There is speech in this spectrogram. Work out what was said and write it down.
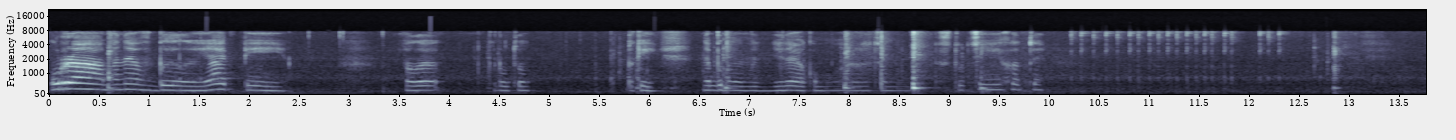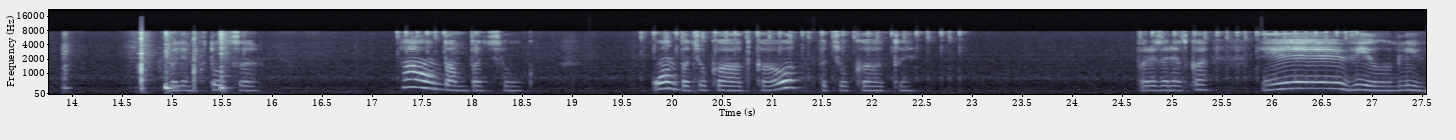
Ура! Мене вбили. Я пі. Але круто. Окей, не будемо ми ні на якому цьому штуці їхати. Блін, хто це? А он там пацюк. Он пацюкатка, от пацюкати. Перезарядка. Е, віл, лів.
